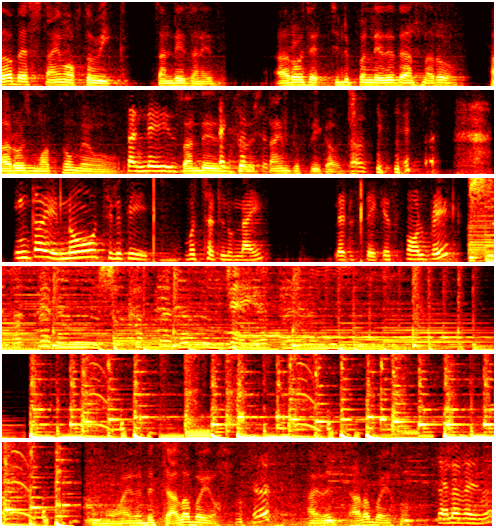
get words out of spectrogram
the best time of the week Sundays అనేది. ఆ రోజే చిల్లి పనులు ఏదైతే అంటున్నారో ఆ రోజు మొత్తం మేము Sunday Sunday exemption time to freak out ఇంకా ఎన్నో చిలిపి ముచ్చట్లు ఉన్నాయి let us take a small break శుభప్రదం సుఖప్రదం జయప్రదం. అంటే చాలా భయం. ఆయన అంటే చాలా భయం. చాలా భయమా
